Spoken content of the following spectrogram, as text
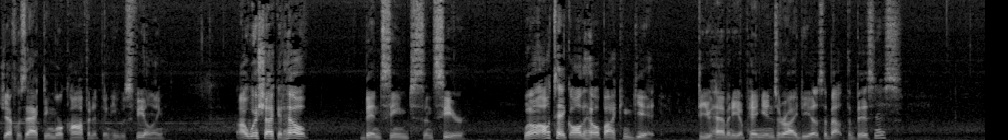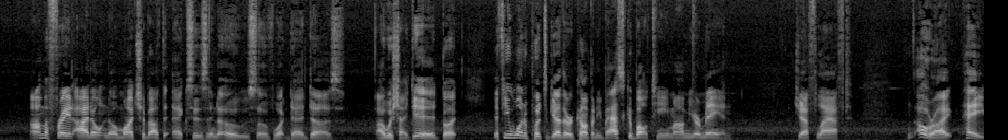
Jeff was acting more confident than he was feeling. I wish I could help. Ben seemed sincere. Well, I'll take all the help I can get. Do you have any opinions or ideas about the business? I'm afraid I don't know much about the X's and O's of what Dad does. I wish I did, but if you want to put together a company basketball team, I'm your man. Jeff laughed. All right. Hey,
